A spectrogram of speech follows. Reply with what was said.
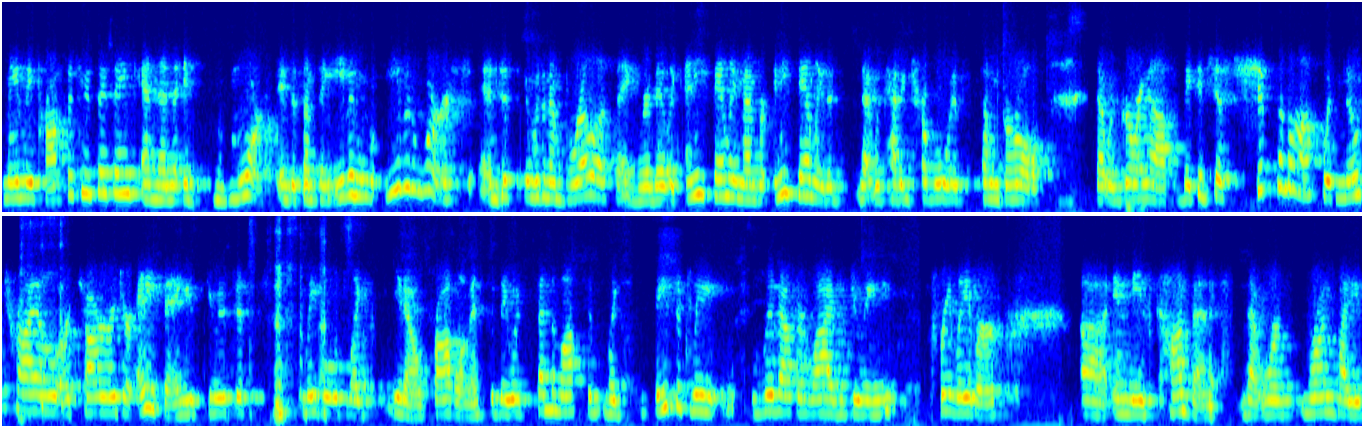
mainly prostitutes i think and then it morphed into something even even worse and just it was an umbrella thing where they like any family member any family that, that was having trouble with some girl that was growing up they could just ship them off with no trial or charge or anything. She was just labeled like you know problem. And so they would send them off to like basically live out their lives doing free labor uh, in these convents that were run by these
